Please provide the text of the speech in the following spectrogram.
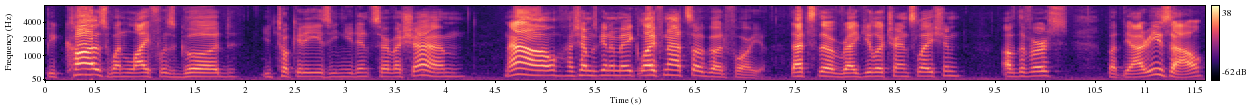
because when life was good, you took it easy and you didn't serve Hashem, now Hashem's going to make life not so good for you. That's the regular translation of the verse. But the Arizal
